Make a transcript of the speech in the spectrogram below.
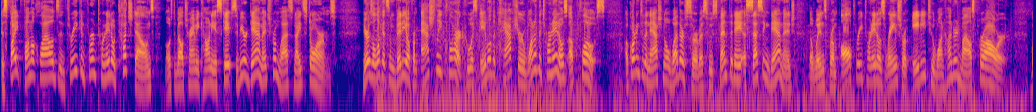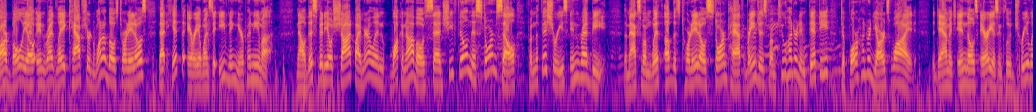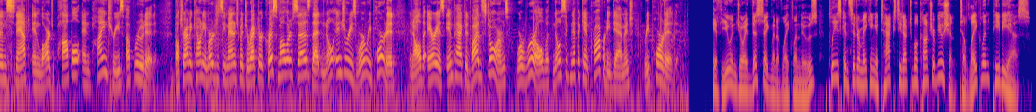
Despite funnel clouds and three confirmed tornado touchdowns, most of Beltrami County escaped severe damage from last night's storms. Here's a look at some video from Ashley Clark, who was able to capture one of the tornadoes up close. According to the National Weather Service, who spent the day assessing damage, the winds from all three tornadoes ranged from 80 to 100 miles per hour. Barb Bolio in Red Lake captured one of those tornadoes that hit the area Wednesday evening near Ponemah. Now, this video shot by Marilyn Wakanabo said she filmed this storm cell from the fisheries in Red Redby. The maximum width of this tornado's storm path ranges from 250 to 400 yards wide. The damage in those areas include tree limbs snapped and large popple and pine trees uprooted. Beltrami County Emergency Management Director Chris Muller says that no injuries were reported and all the areas impacted by the storms were rural with no significant property damage reported. If you enjoyed this segment of Lakeland News, please consider making a tax-deductible contribution to Lakeland PBS.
